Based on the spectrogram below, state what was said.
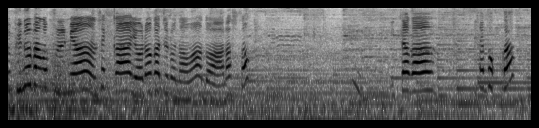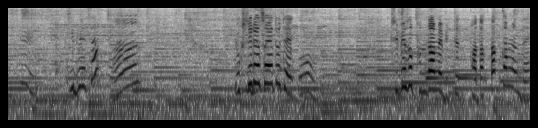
저 비누방울 불면 색깔 여러 가지로 나와 너 알았어? 이따가 해볼까? 응. 집에서? 응 욕실에서 해도 되고 집에서 분 다음에 밑에 바닥 닦으면 돼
